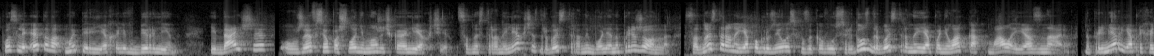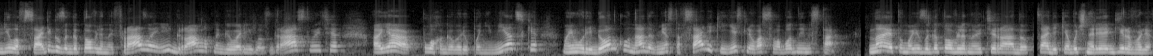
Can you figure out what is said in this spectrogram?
После этого мы переехали в Берлин. И дальше уже все пошло немножечко легче. С одной стороны легче, с другой стороны более напряженно. С одной стороны я погрузилась в языковую среду, с другой стороны я поняла, как мало я знаю. Например, я приходила в садик с заготовленной фразой и грамотно говорила «Здравствуйте». А я плохо говорю по-немецки. Моему ребенку надо вместо «в садике» есть ли у вас свободные места. На эту мою заготовленную тираду садики обычно реагировали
